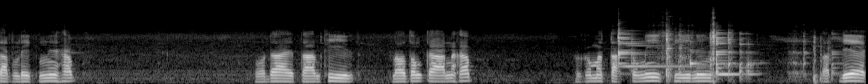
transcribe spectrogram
ตัดเหล็กนี่ครับ อได้ตามที่เราต้องการนะครับ แล้วก็มาตัดตรงนี้อีกทีนึง ตัดแยก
